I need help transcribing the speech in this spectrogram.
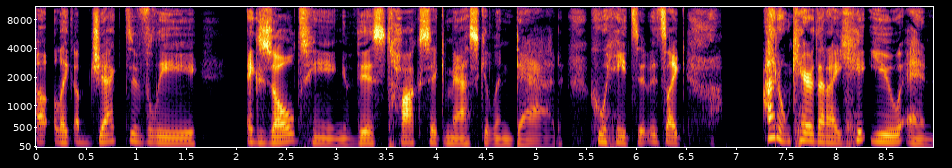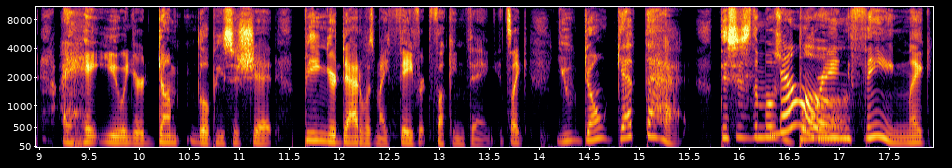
uh, like objectively exalting this toxic masculine dad who hates it? It's like I don't care that I hit you and I hate you and you're a dumb little piece of shit. Being your dad was my favorite fucking thing. It's like you don't get that. This is the most No. boring thing. Like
